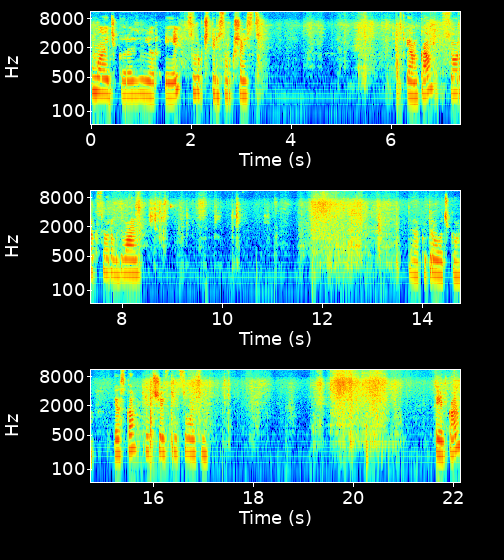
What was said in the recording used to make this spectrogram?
Маечка размер L, 44-46. МК 40-42. Так, ветровочка СК 36-38. Элька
